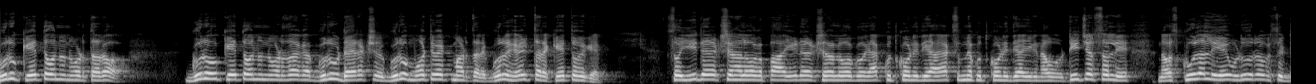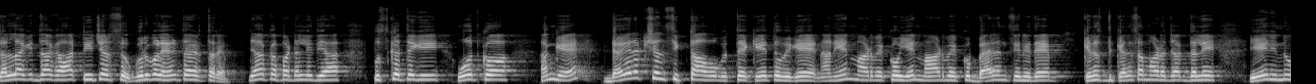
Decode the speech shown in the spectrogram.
ಗುರು ಕೇತುವನ್ನು ನೋಡ್ತಾರೋ, ಗುರು ಕೇತುವನ್ನು ನೋಡಿದಾಗ ಗುರು ಡೈರೆಕ್ಷನ್ ಗುರು ಮೋಟಿವೇಟ್ ಮಾಡ್ತಾರೆ, ಗುರು ಹೇಳ್ತಾರೆ ಕೇತುವಿಗೆ ಸೊ ಈ ಡೈರೆಕ್ಷನಲ್ಲಿ ಹೋಗಪ್ಪ, ಈ ಡೈರೆಕ್ಷನಲ್ಲಿ ಹೋಗು, ಯಾಕೆ ಕುತ್ಕೊಂಡಿದ್ಯಾ, ಯಾಕೆ ಸುಮ್ಮನೆ ಕುತ್ಕೊಂಡಿದ್ಯಾ? ಈಗ ನಾವು ಟೀಚರ್ಸಲ್ಲಿ ನಾವು ಸ್ಕೂಲಲ್ಲಿ ಹುಡುಗರು ಡಲ್ ಆಗಿದ್ದಾಗ ಟೀಚರ್ಸು ಗುರುಗಳು ಹೇಳ್ತಾ ಇರ್ತಾರೆ, ಯಾಕಪ್ಪ ಡಲ್ ಇದೆಯಾ? ಪುಸ್ತಕ ತೆಗಿ, ಓದ್ಕೋ ಹಂಗೆ ಡೈರೆಕ್ಷನ್ ಸಿಗ್ತಾ ಹೋಗುತ್ತೆ ಕೇತುವಿಗೆ. ನಾನು ಏನು ಮಾಡಬೇಕು ಏನು ಮಾಡಬೇಕು ಬ್ಯಾಲೆನ್ಸ್ ಏನಿದೆ? ಕೆಲಸದ ಕೆಲಸ ಮಾಡೋ ಜಾಗದಲ್ಲಿ ಏನಿನ್ನು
